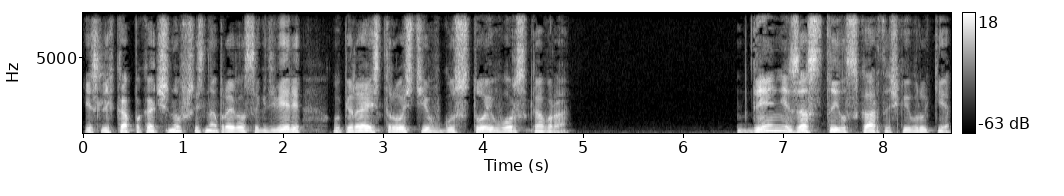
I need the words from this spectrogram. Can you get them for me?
и, слегка покачнувшись, направился к двери, упираясь тростью в густой ворс ковра. Дэнни застыл с карточкой в руке.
